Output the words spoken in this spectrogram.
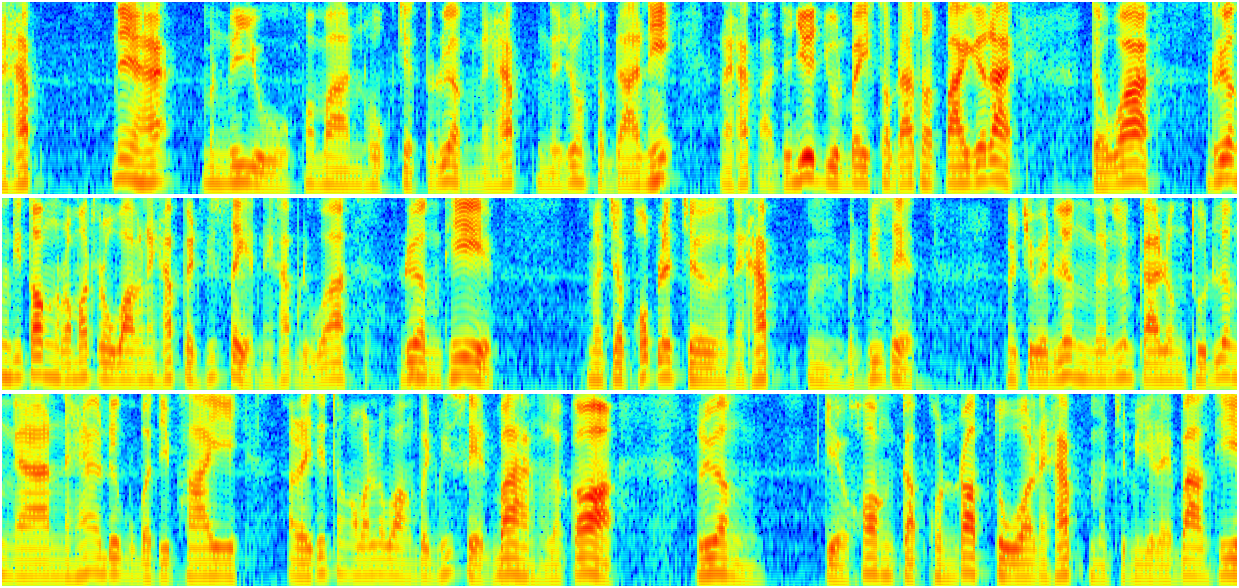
นะครับเนี่ยฮะมันมีอยู่ประมาณ 6-7 เรื่องนะครับในช่วงสัปดาห์นี้นะครับอาจจะยืดหยุ่นไปอีกสัปดาห์ถัดไปก็ได้ แต่ว่าเรื่องที่ต้องระมัดระวังนะครับเป็นพิเศษนะครับหรือว่าเรื่องที่มันจะพบและเจอนะครับอืมเป็นพิเศษมันจะเป็นเรื่องเงินเรื่องการลงทุนเรื่องงานนะฮะเรื่องอุบัติภัย อะไรที่ต้องระมัดระวังเป็นพิเศษบ้าง แล้วก็เรื่องเกี่ยวข้องกับคนรอบตัวนะครับ มันจะมีอะไรบ้างที่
